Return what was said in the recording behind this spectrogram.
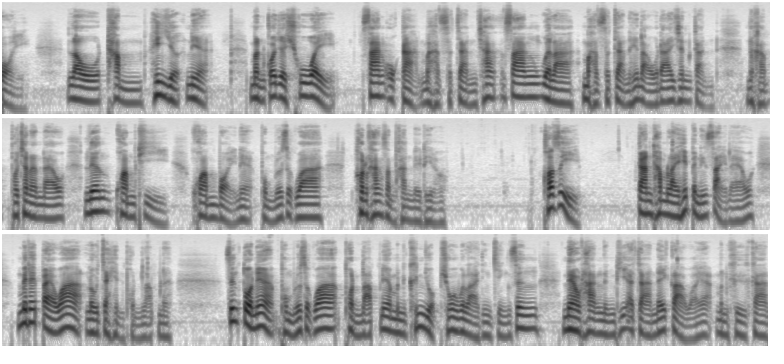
บ่อยๆ เราทำให้เยอะเนี่ย มันก็จะช่วยสร้างโอกาสมหัศจรรย์ สร้างเวลามหัศจรรย์ให้เราได้เช่นกันนะครับ เพราะฉะนั้นแล้วเรื่องความถี่ความบ่อยเนี่ย ผมรู้สึกว่าค่อนข้างสำคัญเลยทีเดียวข้อ 4 การทำอะไรให้เป็นนิสัยแล้ว ไม่ได้แปลว่าเราจะเห็นผลลัพธ์นะ ซึ่งตัวเนี้ยผมรู้สึกว่าผลลัพธ์เนี่ยมันขึ้นอยู่กับช่วงเวลาจริง ๆ ซึ่งแนวทางหนึ่งที่อาจารย์ได้กล่าวไว้อะมันคือการ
